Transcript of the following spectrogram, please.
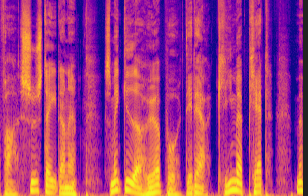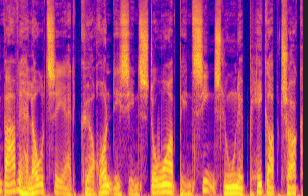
fra sydstaterne, som ikke gider at høre på det der klimapjat, men bare vil have lov til at køre rundt i sin store benzinslugende pickup truck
